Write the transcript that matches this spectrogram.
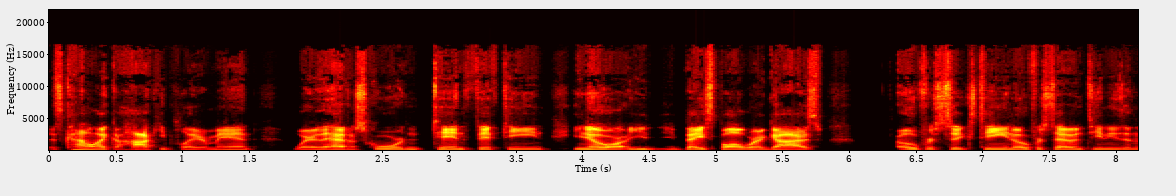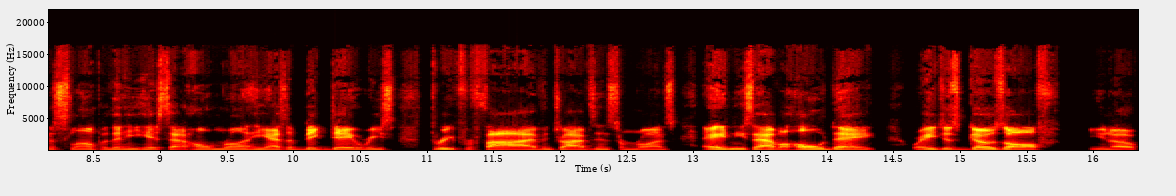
it's kind of like a hockey player, man, where they haven't scored in 10, 15, you know, or you, baseball where a guys over 16, over 17, he's in a slump, and then he hits that home run. He has a big day where he's three for five and drives in some runs. Aden needs to have a whole day where he just goes off, you know,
